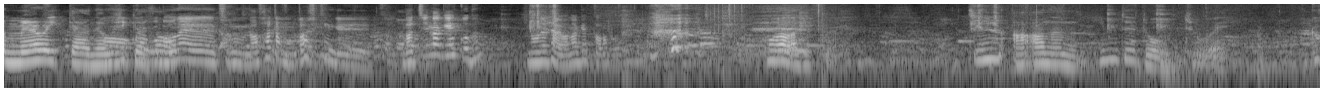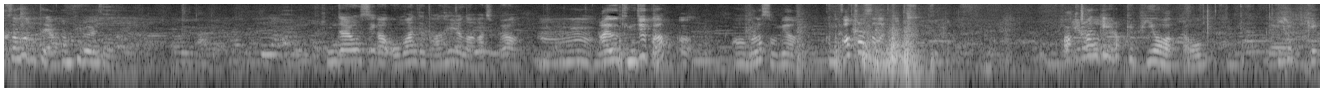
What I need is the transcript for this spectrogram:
아메리카노 어, 그리고 시켜서 너네 지금 나 살짝 못다 시킨 게 나 진하게 했거든? 너네 다 연하게 했더라 화가 나셨어요. 찐 아아는 힘들도 좋아해. 각성 상태 약간 필요해서 김자영 씨가 오만테 다 흘려나가지고요. 음, 아 이거 김주일 거야? 어. 어 몰랐어 미안 근데 꽉 찼어가지고 꽉 찬 게 이렇게 비어왔다고? 이렇게?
